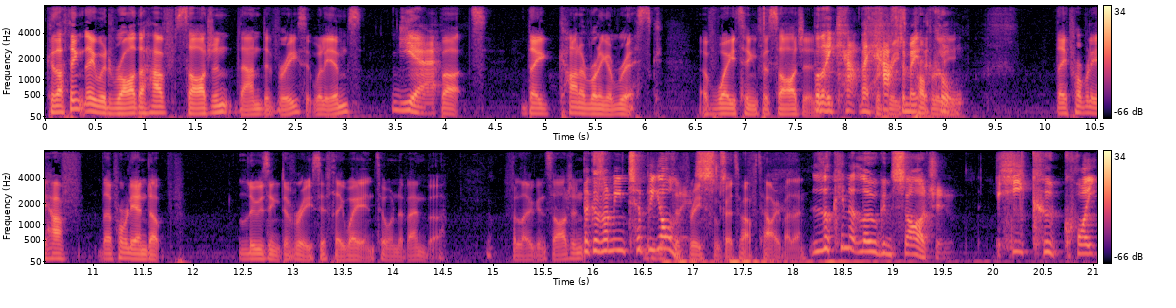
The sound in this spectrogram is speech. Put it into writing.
because I think they would rather have Sargent than De Vries at Williams, Yeah, but they kind of running a risk of waiting for Sargent. but they can't. They have to make the probably- call. They probably have. They'll probably end up losing De Vries if they wait until November for Logan Sargent. Because I mean, to be because De Vries honest, will go to AlphaTauri by then. looking at Logan Sargent, he could quite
